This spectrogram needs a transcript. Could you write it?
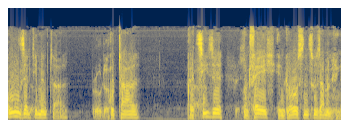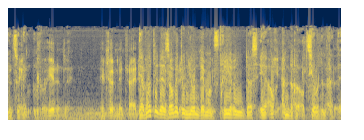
unsentimental, brutal, präzise und fähig, in großen Zusammenhängen zu denken. Er wollte der Sowjetunion demonstrieren, dass er auch andere Optionen hatte.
